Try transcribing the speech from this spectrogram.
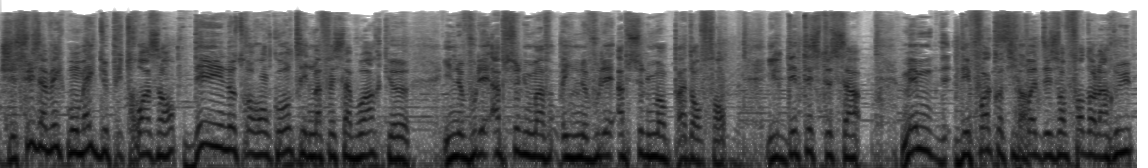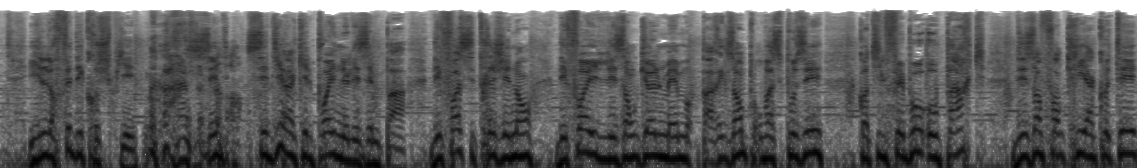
je, suis avec mon mec depuis trois ans. Dès notre rencontre, il m'a fait savoir que il ne voulait absolument, il ne voulait absolument pas d'enfants. Il déteste ça. Même des fois, quand il voit des enfants dans la rue, il leur fait des croche-pieds. c'est, dire à quel point il ne les aime pas. Des fois, c'est très gênant. Des fois, il les engueule même. Par exemple, on va se poser quand il fait beau au parc. Des enfants crient à côté,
